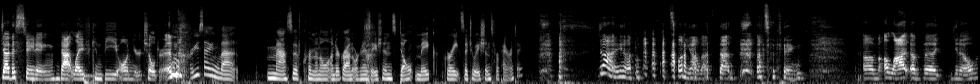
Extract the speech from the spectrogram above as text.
devastating that life can be on your children. Are you saying that massive criminal underground organizations don't make great situations for parenting? yeah, I am. It's funny how that that that's a thing. Um, a lot of the you know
